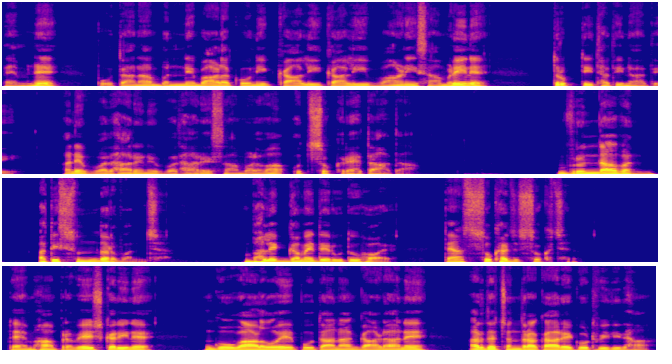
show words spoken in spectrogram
તેમને પોતાના બંને બાળકોની કાલી કાલી વાણી સાંભળીને તૃપ્તિ થતી ન હતી અને વધારે ને વધારે સાંભળવા ઉત્સુક રહેતા હતા. વૃંદાવન અતિ સુંદર વન છે. ભલે ગમે તે ઋતુ હોય, ત્યાં સુખ જ સુખ છે. તેમાં પ્રવેશ કરીને ગોવાળોએ પોતાના ગાડાને અર્ધચંદ્રાકારે ગોઠવી દીધા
